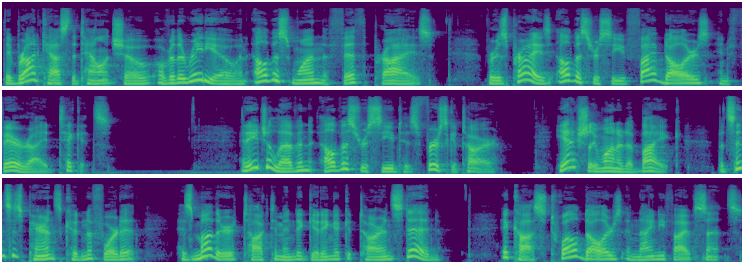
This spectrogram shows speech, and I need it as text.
They broadcast the talent show over the radio, and Elvis won the fifth prize. For his prize, Elvis received $5 in fair ride tickets. At age 11, Elvis received his first guitar. He actually wanted a bike, but since his parents couldn't afford it, his mother talked him into getting a guitar instead. It cost $12.95.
